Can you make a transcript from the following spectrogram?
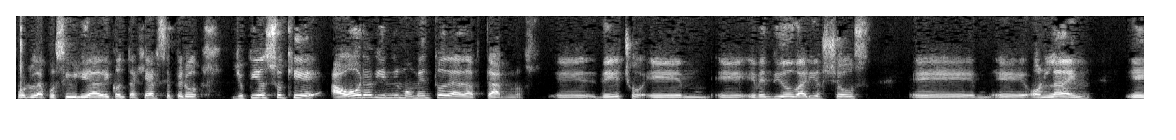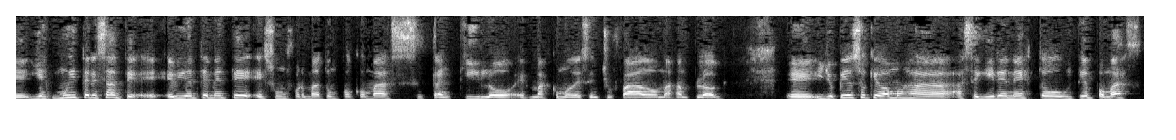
por la posibilidad de contagiarse, pero yo pienso que ahora viene el momento de adaptarnos. de hecho, he vendido varios shows eh, eh, online. Eh, y es muy interesante. Evidentemente es un formato un poco más tranquilo, es más como desenchufado, más unplugged. y yo pienso que vamos a, seguir en esto un tiempo más.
